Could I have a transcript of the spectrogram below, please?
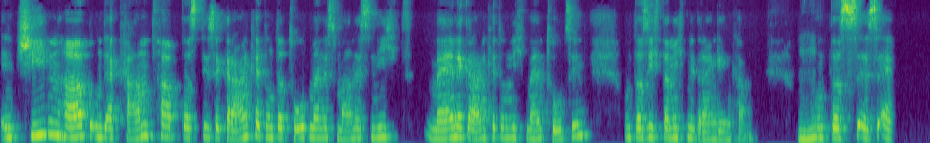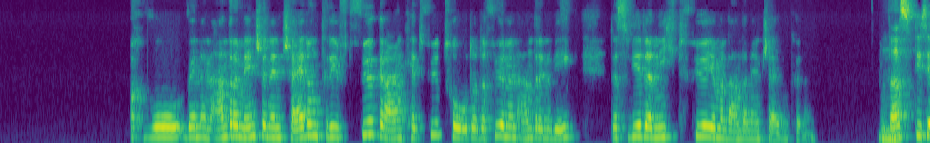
entschieden habe und erkannt habe, dass diese Krankheit und der Tod meines Mannes nicht meine Krankheit und nicht mein Tod sind und dass ich da nicht mit reingehen kann. Mhm. Und dass es auch wo, wenn ein anderer Mensch eine Entscheidung trifft für Krankheit, für Tod oder für einen anderen Weg, dass wir da nicht für jemand anderen entscheiden können. Und mhm. das, diese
